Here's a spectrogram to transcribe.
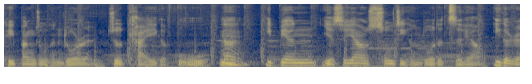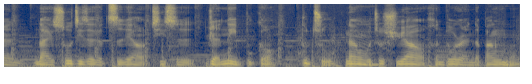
可以帮助很多人，就开一个服务。那一边也是要收集很多的资料，一个人来收集这个资料，其实人力不够不足，那我就需要很多人的帮忙，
